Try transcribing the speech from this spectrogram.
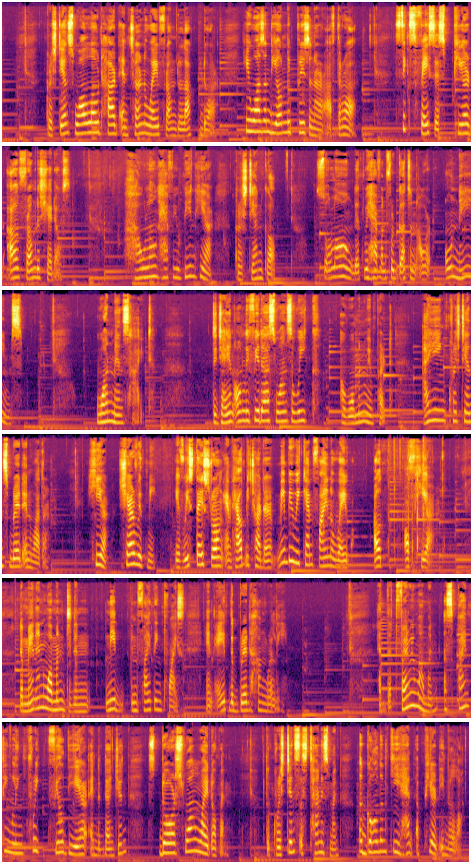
Christian swallowed hard and turned away from the locked door. He wasn't the only prisoner after all. Six faces peered out from the shadows. How long have you been here? Christian gulped. So long that we haven't forgotten our own names. One man sighed. The giant only feed us once a week, a woman whimpered, eyeing Christian's bread and water. Here, Share with me. If we stay strong and help each other, maybe we can find a way out of here. The man and woman didn't need inviting twice and ate the bread hungrily. At that very moment, a spine tingling creak filled the air and the dungeon door swung wide open. To Christian's astonishment, a golden key had appeared in the lock.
